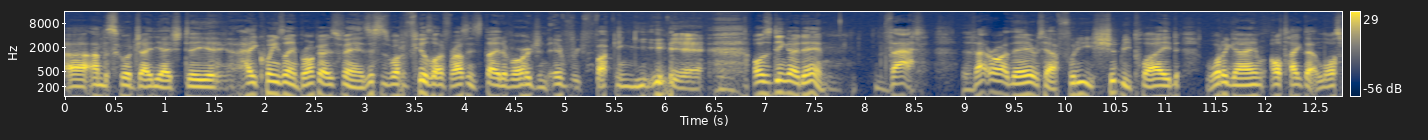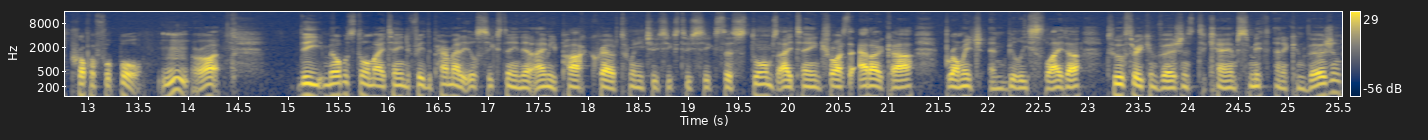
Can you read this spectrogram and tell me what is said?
Uh, underscore JDHD. Hey Queensland Broncos fans, this is what it feels like for us in State of Origin every fucking year. Yeah. Oz Dingo Dan. That. That right there is how footy should be played. What a game. I'll take that loss. Proper football. Mm. All right. The Melbourne Storm 18 defeat the Parramatta Eels 16 at AAMI Park, crowd of 22,626. The Storms 18 tries to Addo Carr, Bromwich, and Billy Slater. Two of three conversions to Cam Smith and a conversion.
